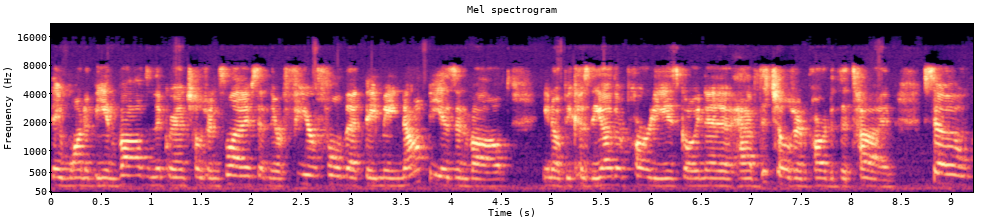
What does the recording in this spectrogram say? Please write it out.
They want to be involved in the grandchildren's lives, and they're fearful that they may not be as involved, you know, because the other party is going to have the children part of the time. So,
